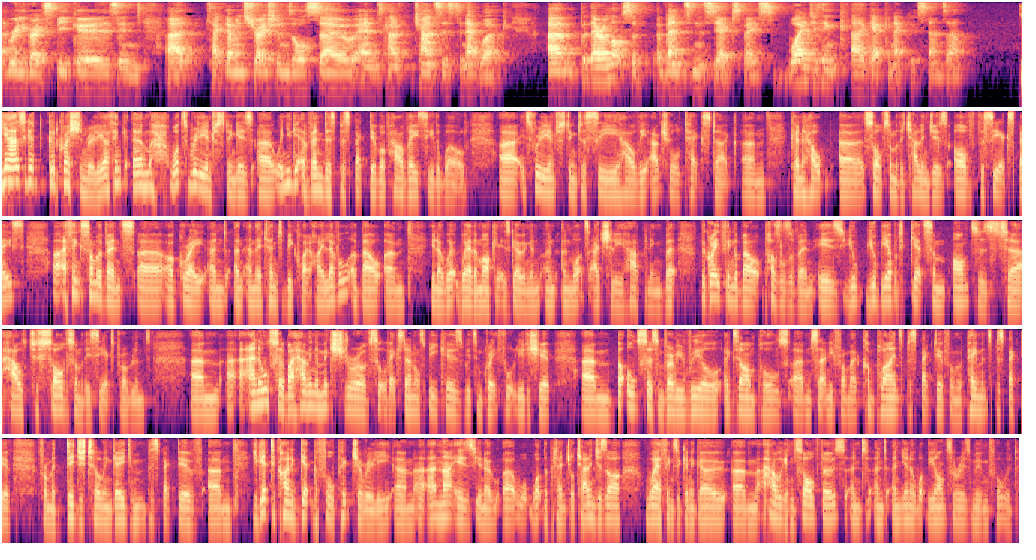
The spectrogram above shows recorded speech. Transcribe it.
really great speakers and uh, tech demonstrations also, and kind of chances to network. Um, but there are lots of events in the CX space. Why do you think uh, Get Connected stands out? Yeah, that's a good good question, really. I think um, what's really interesting is uh, when you get a vendor's perspective of how they see the world, uh, it's really interesting to see how the actual tech stack um, can help uh, solve some of the challenges of the CX space. Uh, I think some events uh, are great and, and, and they tend to be quite high level about um, you know where, where the market is going and, and, and what's actually happening. But the great thing about Puzzels event is you'll you'll be able to get some answers to how to solve some of these CX problems. Um, and also by having a mixture of sort of external speakers with some great thought leadership, um, but also some very real examples, um, certainly from a compliance perspective, from a payments perspective, from a digital engagement perspective. Um, you get to kind of get the full picture really, um, and that is, you know, uh, what the potential challenges are, where things are going to go, um, how we can solve those, and and and you know what the answer is moving forward.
